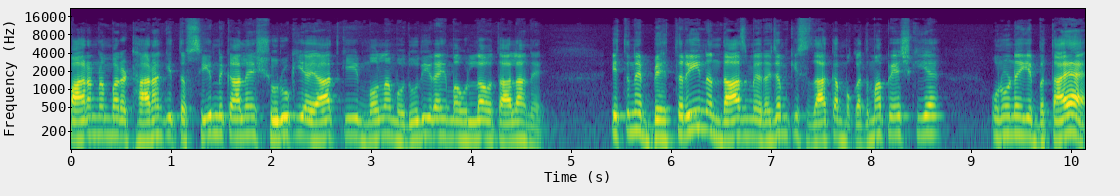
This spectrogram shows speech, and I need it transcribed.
पारा नंबर 18 की तफसीर निकालें। शुरू की आयात की मौलाना मदूदी रही ताला ने इतने बेहतरीन अंदाज में रजम की सज़ा का मुकदमा पेश किया है। उन्होंने ये बताया है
